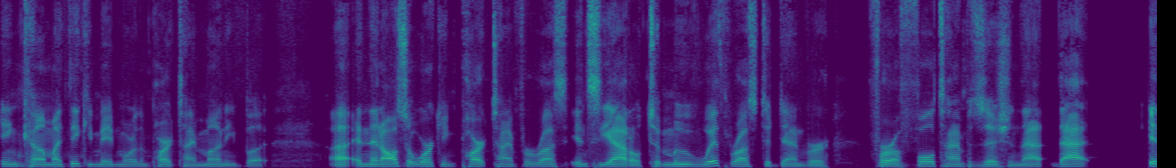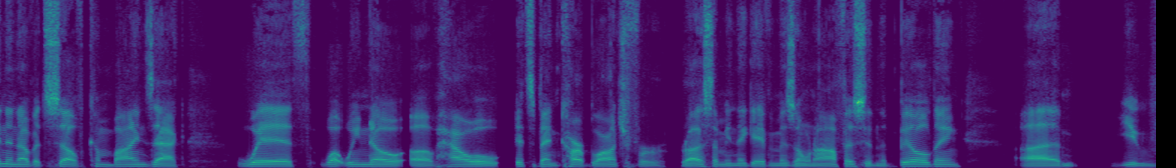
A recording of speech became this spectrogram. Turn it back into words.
income. I think he made more than part-time money, but uh, and then also working part-time for Russ in Seattle to move with Russ to Denver for a full-time position. That that in and of itself combines Zach with what we know of how it's been carte blanche for Russ. I mean, they gave him his own office in the building. Um, you,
